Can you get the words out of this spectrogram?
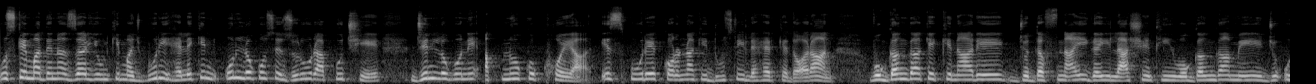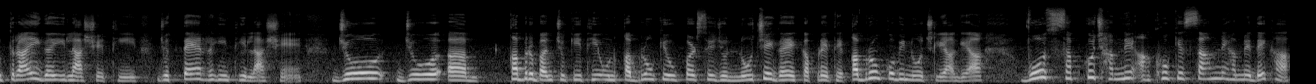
उसके मद्देनज़र ये उनकी मजबूरी है। लेकिन उन लोगों से ज़रूर आप पूछिए जिन लोगों ने अपनों को खोया इस पूरे कोरोना की दूसरी लहर के दौरान वो गंगा के किनारे जो दफनाई गई लाशें थीं वो गंगा में जो उतराई गई लाशें थीं जो तैर रही थी लाशें जो जो अ, कब्र बन चुकी थी। उन कब्रों के ऊपर से जो नोचे गए कपड़े थे, कब्रों को भी नोच लिया गया। वो सब कुछ हमने आँखों के सामने हमने देखा।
